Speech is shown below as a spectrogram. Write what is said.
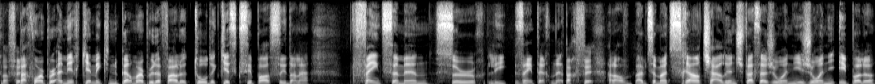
Parfait. parfois un peu américain, mais qui nous permet un peu de faire le tour de qu'est-ce qui s'est passé dans la fin de semaine sur les internets. Parfait. Alors, habituellement, tu serais en challenge face à Joanie. Joanie est pas là.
